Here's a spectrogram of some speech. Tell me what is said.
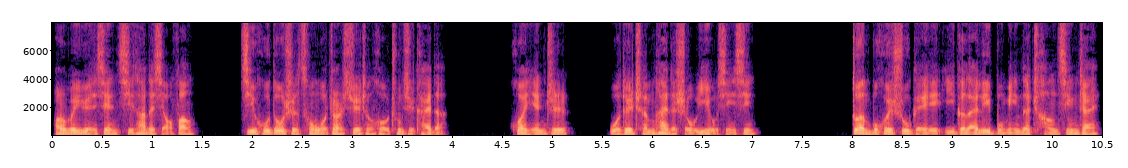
而维远县其他的小方，几乎都是从我这儿学成后出去开的。换言之，我对陈派的手艺有信心，断不会输给一个来历不明的长青斋。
